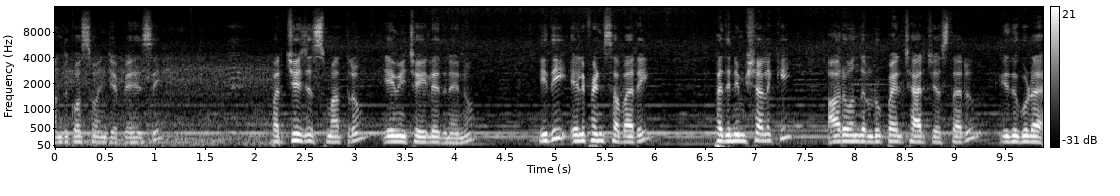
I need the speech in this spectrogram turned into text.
అందుకోసం అని చెప్పేసి పర్చేజెస్ మాత్రం ఏమీ చేయలేదు నేను. ఇది ఎలిఫెంట్ సవారీ పది నిమిషాలకి ఆరు వందల రూపాయలు ఛార్జ్ చేస్తారు. ఇది కూడా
